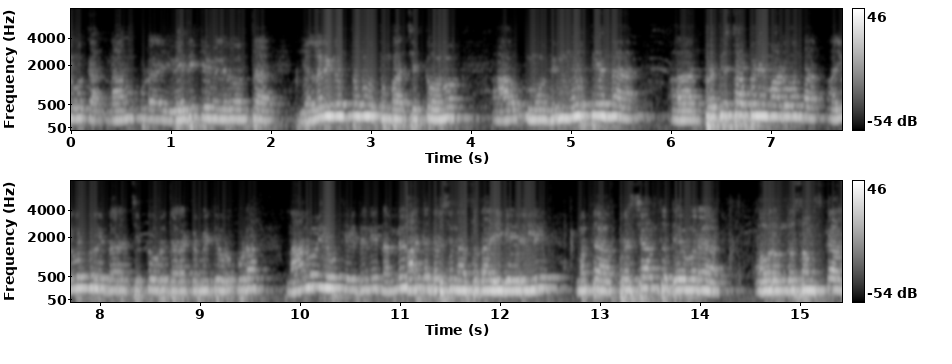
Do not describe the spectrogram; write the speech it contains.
ಯುವಕ, ನಾನು ಕೂಡ ಈ ವೇದಿಕೆ ಮೇಲಿರುವಂತ ಎಲ್ಲರಿಗಂತನೂ ತುಂಬಾ ಚಿಕ್ಕವನು. ಆ ಮೂರ್ತಿಯನ್ನ ಪ್ರತಿಷ್ಠಾಪನೆ ಮಾಡುವಂತ ಆ ಯುವಕರು ಇದ್ದಾರೆ, ಚಿಕ್ಕವರು ಇದ್ದಾರೆ, ಕಮಿಟಿಯವರು ಕೂಡ. ನಾನು ಯುವಕ ಇದ್ದೀನಿ ನಮ್ಮ ಮಾರ್ಗದರ್ಶನ ಸದಾ ಹೀಗೆ ಇರಲಿ. ಮತ್ತು ಪ್ರಶಾಂತ ದೇವರ ಅವರ ಒಂದು ಸಂಸ್ಕಾರ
